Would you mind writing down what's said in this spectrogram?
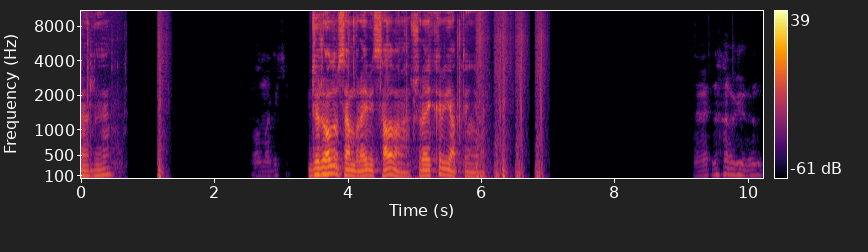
Böyle. Olmadı ki. Dur oğlum sen burayı bir sal bana. Şurayı kır yaptığın yere. Mehmet ne yapıyorsun?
